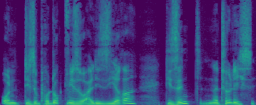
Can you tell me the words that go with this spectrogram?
Und diese Produktvisualisierer, die sind natürlich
